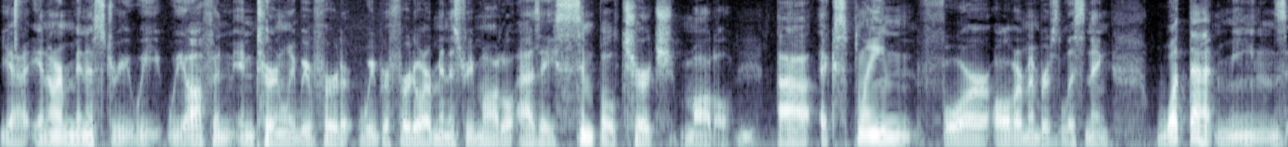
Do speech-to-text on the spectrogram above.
Yeah, in our ministry, we, we often internally we refer to we refer to our ministry model as a simple church model. Mm-hmm. Uh, explain for all of our members listening what that means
